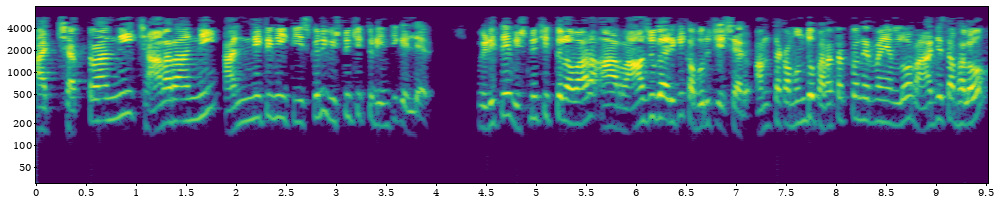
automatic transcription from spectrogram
ఆ ఛత్రాన్ని చామరాన్ని అన్నిటినీ తీసుకుని విష్ణు చిత్తుడి ఇంటికి వెళ్ళారు విడితే విష్ణు చిత్తుల వారు ఆ రాజుగారికి కబురు చేశారు. అంతకుముందు పరతత్వ నిర్ణయంలో రాజ్యసభలో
